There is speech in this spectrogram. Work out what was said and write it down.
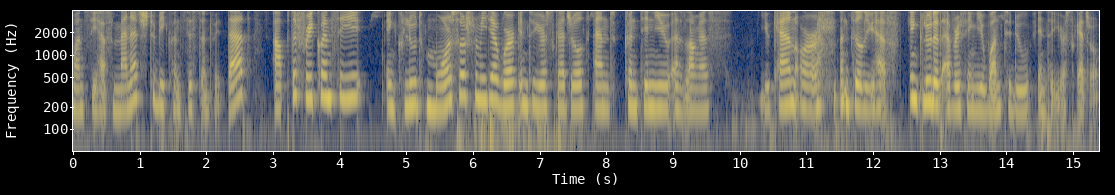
Once you have managed to be consistent with that, up the frequency, include more social media work into your schedule, and continue as long as you can or until you have included everything you want to do into your schedule.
